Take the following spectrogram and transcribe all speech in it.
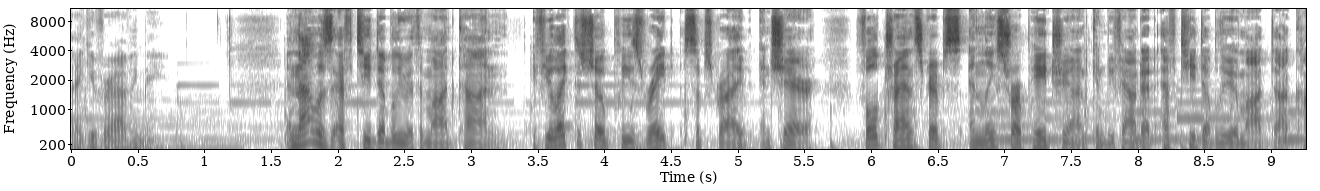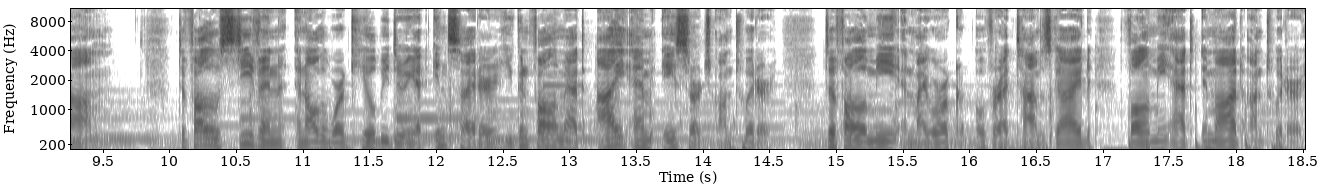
Thank you for having me. And that was FTW with Imad Khan. If you like the show, please rate, subscribe, and share. Full transcripts and links to our Patreon can be found at ftwimad.com. To follow Steven and all the work he'll be doing at Insider, you can follow him at I on Twitter. To follow me and my work over at Tom's Guide, follow me at Imad on Twitter.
